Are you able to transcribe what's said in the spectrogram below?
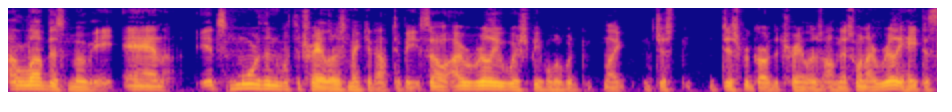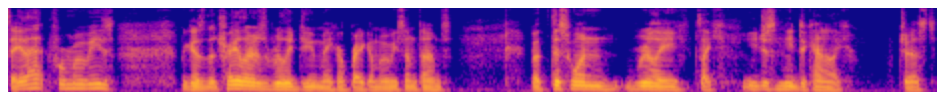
I love this movie, and it's more than what the trailers make it out to be. So I really wish people would like just disregard the trailers on this one. I really hate to say that for movies because the trailers really do make or break a movie sometimes. But this one really it's like you just need to kind of like just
